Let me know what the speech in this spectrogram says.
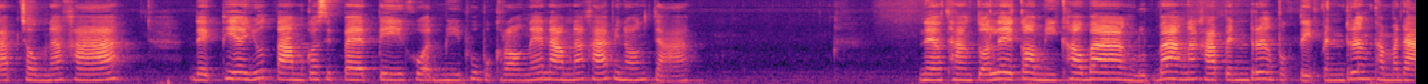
รับชมนะคะ เด็กที่อายุต่ำกว่า 18 ปีควรมีผู้ปกครองแนะนำนะคะ พี่น้องจ๋าแนวทางตัวเลขก็มีเข้าบ้างหลุดบ้างนะคะ เป็นเรื่องปกติเป็นเรื่องธรรมดา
